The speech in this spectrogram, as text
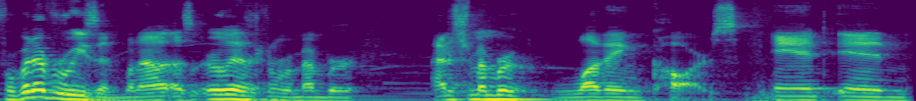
for whatever reason, when I was as early as I can remember, I just remember loving cars. And in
